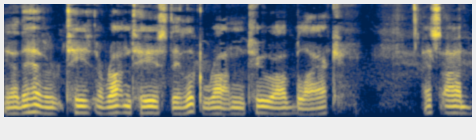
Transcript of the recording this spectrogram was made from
Yeah, they have a taste, a rotten taste. They look rotten too, all black. That's odd.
